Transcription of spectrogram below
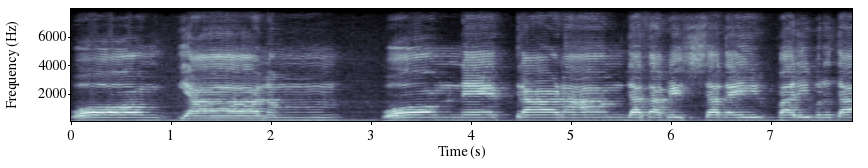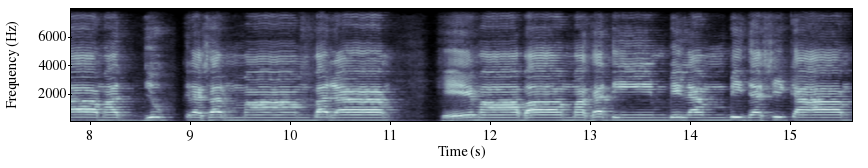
ஓம் தியானம் ॐ नेत्राणां दशभिशतैः परिवृतामद्युग्रशर्माम्बरां हेमाभां महतीं विलम्बिदशिकाम्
